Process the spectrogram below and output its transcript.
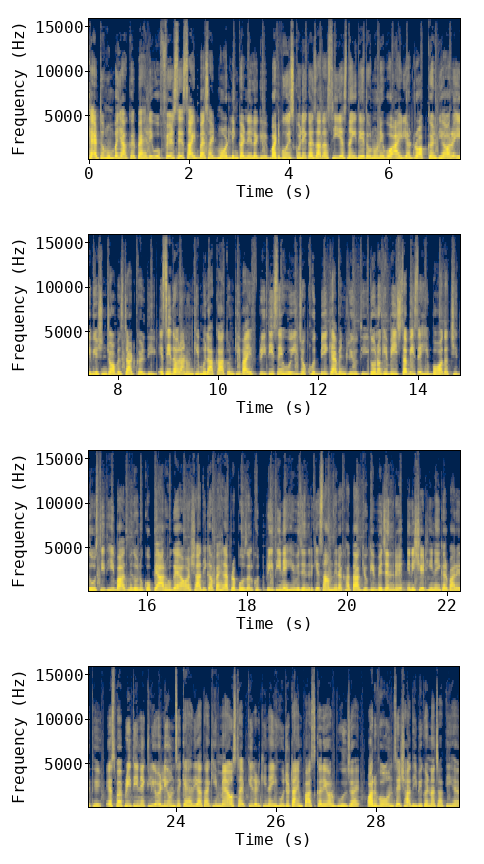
खैर तो मुंबई आकर पहले वो फिर से साइड बाय साइड मॉडलिंग करने लगे बट वो इसको लेकर ज़्यादा सीरियस नहीं थे तो उन्होंने वो आइडिया ड्रॉप कर दिया और एविएशन जॉब स्टार्ट कर दी। इसी दौरान उनकी मुलाकात उनकी वाइफ प्रीति से हुई, जो खुद भी कैबिन क्रू थी। दोनों के बीच तभी से ही बहुत अच्छी दोस्ती थी, बाद में दोनों को प्यार हो गया और शादी का पहला प्रपोजल खुद प्रीति ने ही विजेंद्र के सामने रखा था क्योंकि विजेंद्र इनिशिएट ही नहीं कर पा रहे थे। इस पर प्रीति ने क्लियरली उनसे कह दिया था कि मैं उस टाइप की लड़की नहीं हूँ जो टाइम पास करे और भूल जाए, और वो उनसे शादी भी करना चाहती है।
